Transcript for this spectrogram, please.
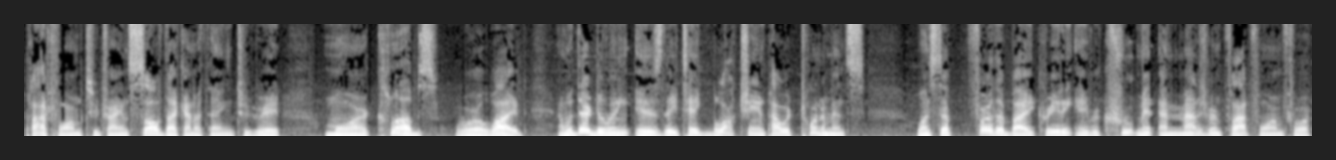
platform to try and solve that kind of thing to create more clubs worldwide. And what they're doing is they take blockchain powered tournaments one step further by creating a recruitment and management platform for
